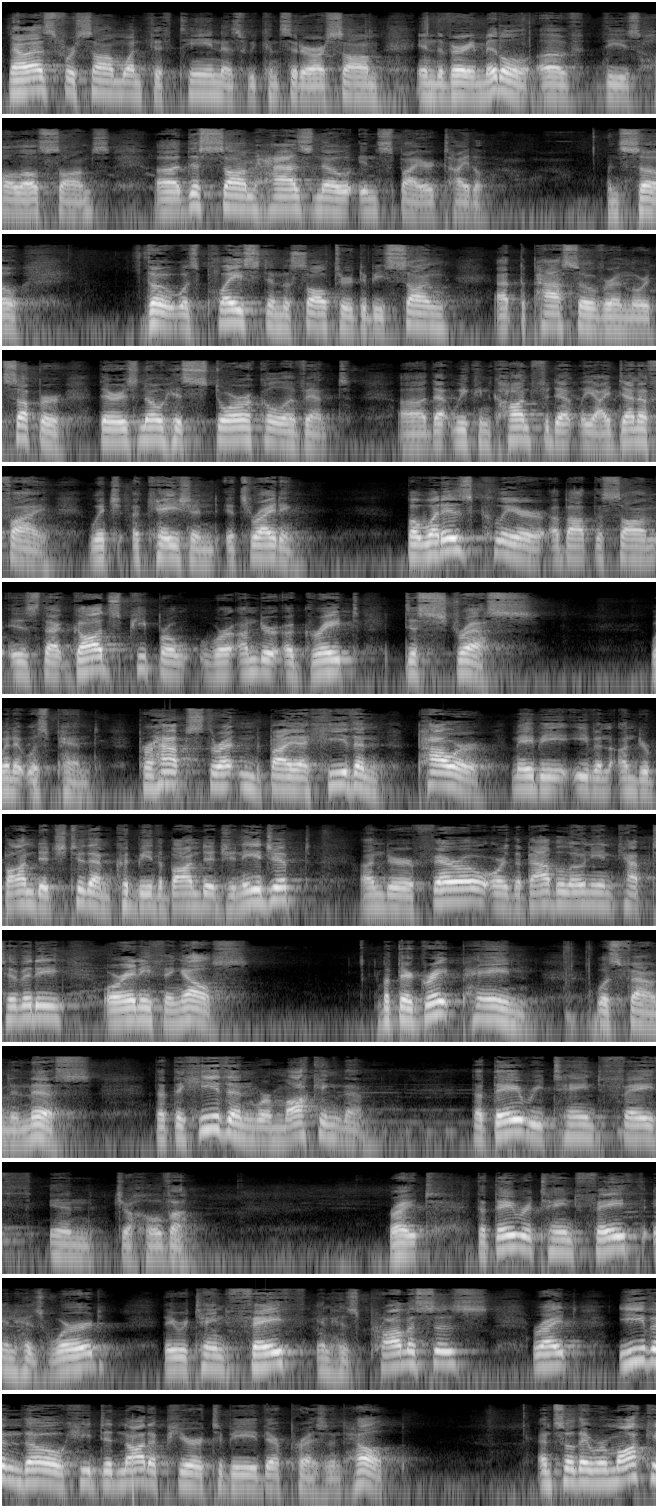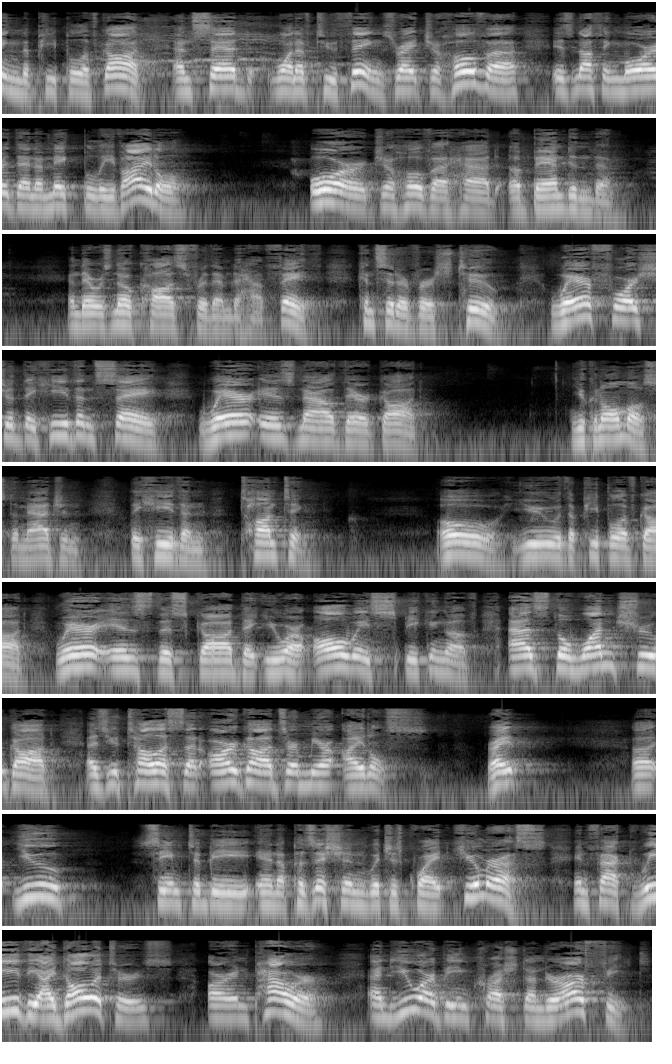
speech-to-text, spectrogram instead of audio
Now, as for Psalm 115, as we consider our psalm in the very middle of these Hallel psalms, uh, this psalm has no inspired title. And so, though it was placed in the Psalter to be sung at the Passover and Lord's Supper, there is no historical event uh, that we can confidently identify which occasioned its writing. But what is clear about the psalm is that God's people were under a great distress when it was penned. Perhaps threatened by a heathen power, maybe even under bondage to them. Could be the bondage in Egypt, under Pharaoh, or the Babylonian captivity, or anything else. But their great pain was found in this that the heathen were mocking them, that they retained faith in Jehovah. Right? That they retained faith in his word, they retained faith in his promises, right? Even though he did not appear to be their present help. And so they were mocking the people of God and said one of two things, right? Jehovah is nothing more than a make believe idol, or Jehovah had abandoned them, and there was no cause for them to have faith. Consider verse 2. Wherefore should the heathen say, Where is now their God? You can almost imagine the heathen taunting Oh, you, the people of God, where is this God that you are always speaking of as the one true God, as you tell us that our gods are mere idols, right? Uh, you seem to be in a position which is quite humorous. In fact, we, the idolaters, are in power, and you are being crushed under our feet.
